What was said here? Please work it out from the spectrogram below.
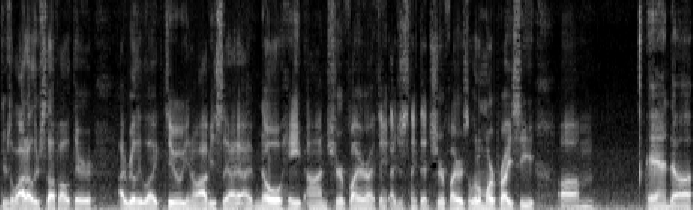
there's a lot of other stuff out there I really like too. You know, obviously I, I have no hate on Surefire. I think I just think that Surefire is a little more pricey. Um, and uh,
